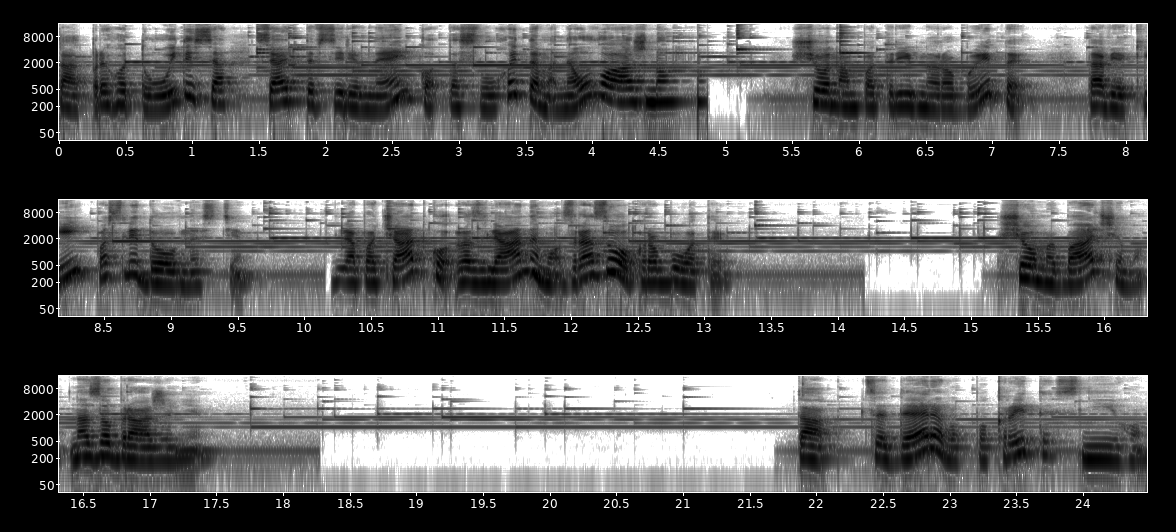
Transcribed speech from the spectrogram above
Так, приготуйтеся, сядьте всі рівненько та слухайте мене уважно. Що нам потрібно робити та в якій послідовності. Для початку розглянемо зразок роботи. Що ми бачимо на зображенні? Так, це дерево покрите снігом.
